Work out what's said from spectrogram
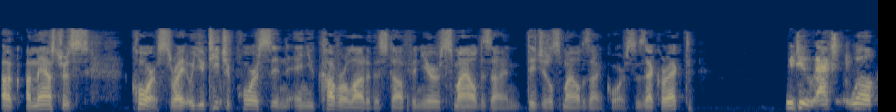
a, a master's course, right? Or you teach a course in, and you cover a lot of this stuff in your smile design, digital smile design course. Is that correct? We do actually. Well,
